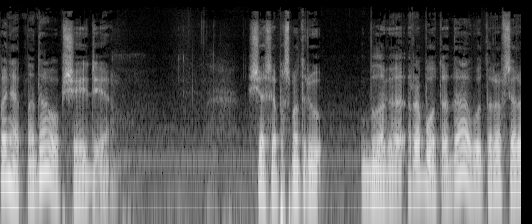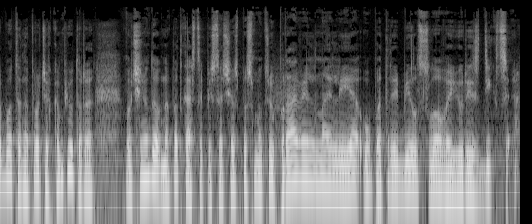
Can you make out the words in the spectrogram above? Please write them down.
Понятно, да, общая идея? Сейчас я посмотрю, благо работа, да, вот вся работа напротив компьютера, очень удобно подкасты писать. Сейчас посмотрю, правильно ли я употребил слово юрисдикция.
